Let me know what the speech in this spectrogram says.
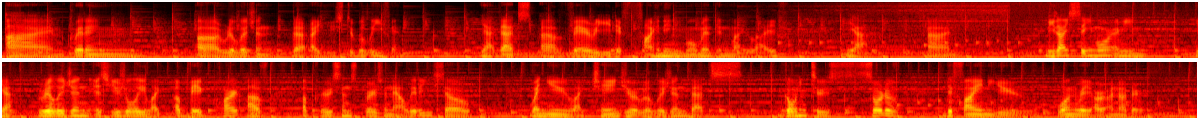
I'm quitting a religion that I used to believe in yeah, that's a very defining moment in my life. Yeah. And need I say more? I mean, yeah, religion is usually like a big part of a person's personality. So when you like change your religion, that's going to sort of define you one way or another.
